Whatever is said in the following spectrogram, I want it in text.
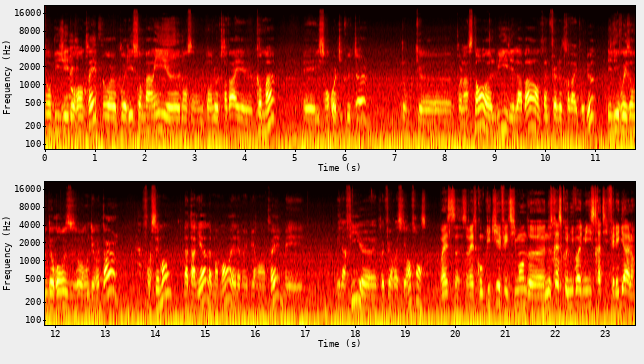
obligée de rentrer pour, pour aider son mari euh, dans, dans le travail euh, commun, et ils sont horticulteurs. Donc euh, pour l'instant, lui, il est là-bas en train de faire le travail pour deux. Les livraisons de roses ont des retards forcément. Natalia, la maman, elle aimerait bien rentrer, mais, mais la fille, euh, elle préfère rester en France. Ouais, ça, ça va être compliqué, effectivement, de, ne serait-ce qu'au niveau administratif et légal. Hein.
